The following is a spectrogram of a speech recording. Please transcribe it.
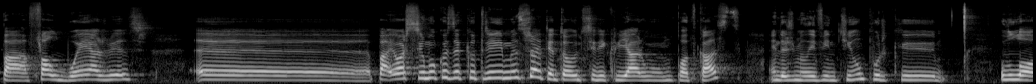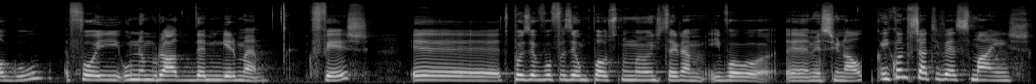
pá, falo bué às vezes, uh, pá, eu acho que seria uma coisa que eu teria imenso jeito, então eu decidi criar um podcast em 2021 porque o logo foi o namorado da minha irmã que fez, Uh, depois eu vou fazer um post no meu Instagram e vou uh, mencioná-lo. E quando já tivesse mais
